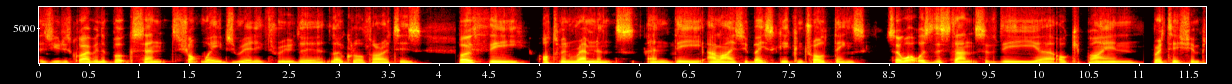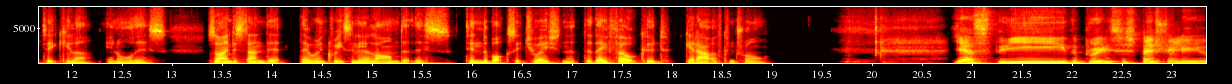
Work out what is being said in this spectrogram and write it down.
as you describe in the book, sent shockwaves really through the local authorities, both the Ottoman remnants and the allies who basically controlled things. So, what was the stance of the uh, occupying British in particular in all this? As I understand it, they were increasingly alarmed at this tinderbox situation that, that they felt could get out of control. Yes, the the British especially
